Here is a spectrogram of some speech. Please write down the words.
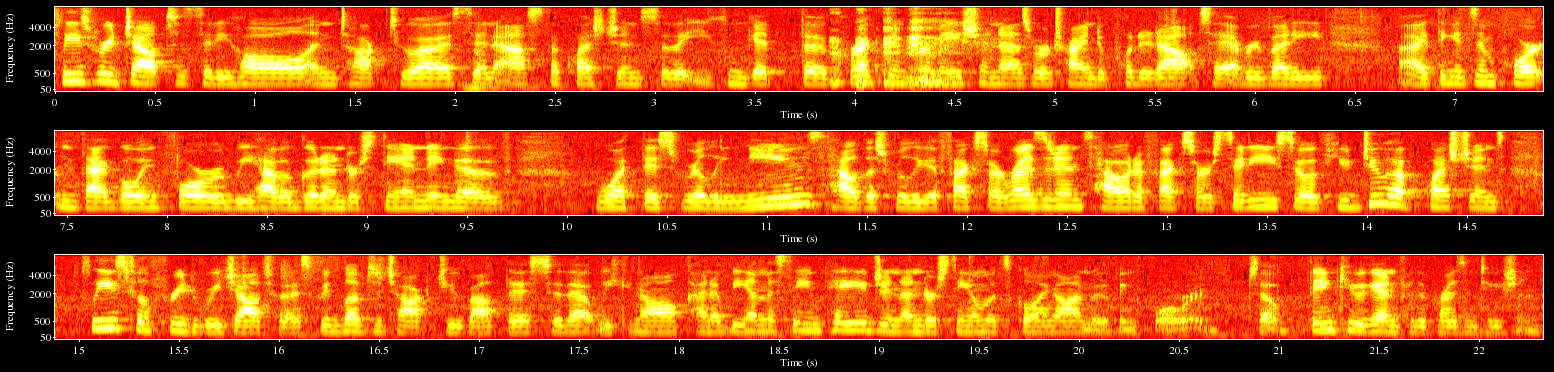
please reach out to City Hall and talk to us and ask the questions so that you can get the correct information as we're trying to put it out to everybody. I think it's important that going forward, we have a good understanding of what this really means, how this really affects our residents, how it affects our city. So if you do have questions, please feel free to reach out to us. We'd love to talk to you about this so that we can all kind of be on the same page and understand what's going on moving forward. So thank you again for the presentation.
